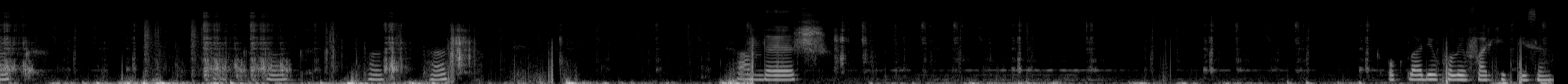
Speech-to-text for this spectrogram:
Tak. Tak tak tak. Tamamdır. Oklar yok oluyor fark ettiyseniz.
